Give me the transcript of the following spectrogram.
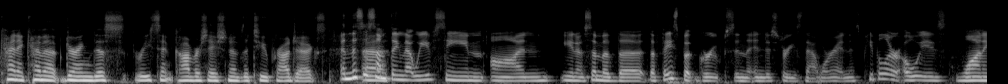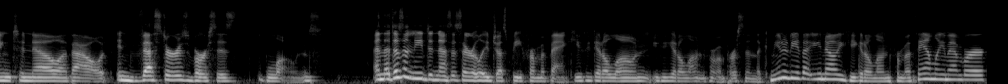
kind of came up during this recent conversation of the two projects. And this is uh, something that we've seen on, you know, some of the the Facebook groups in the industries that we're in is people are always wanting to know about investors versus loans. And that doesn't need to necessarily just be from a bank. You could get a loan, you could get a loan from a person in the community that you know, you could get a loan from a family member.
